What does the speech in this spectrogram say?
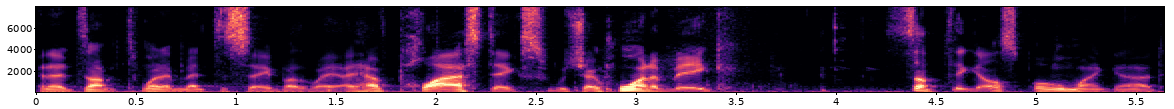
And it's not what I meant to say, by the way. I have plastics, which I want to make. Something else. Oh my god.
